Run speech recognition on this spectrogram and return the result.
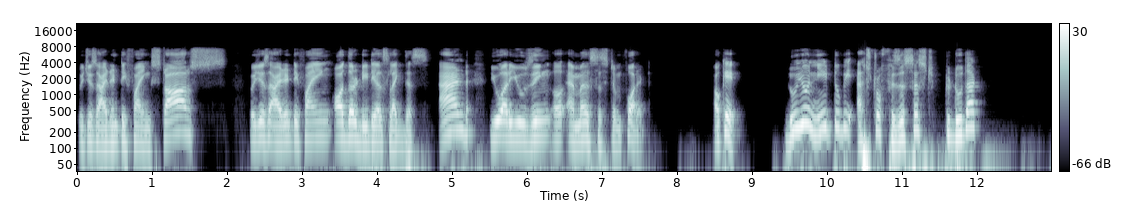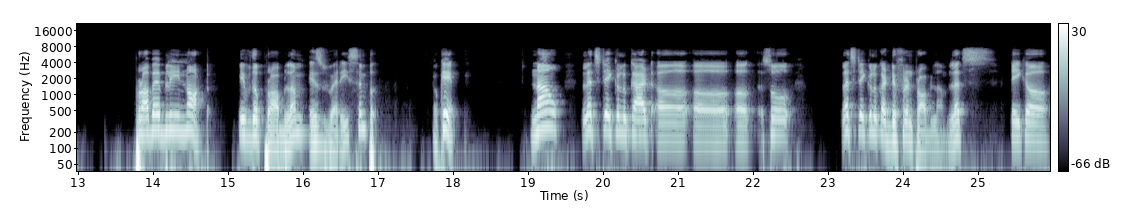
which is identifying stars, which is identifying other details like this. And you are using a ML system for it. Okay. Do you need to be astrophysicist to do that? Probably not if the problem is very simple. Okay. Now let's take a look at uh, uh, uh, so let's take a look at different problem. Let's take a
